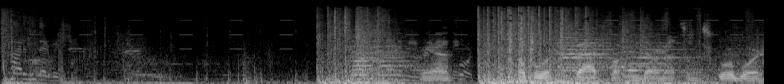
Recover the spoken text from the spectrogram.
Cutting their vision. Enemy Yeah. Remaining. Couple of fat fucking donuts on the scoreboard.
